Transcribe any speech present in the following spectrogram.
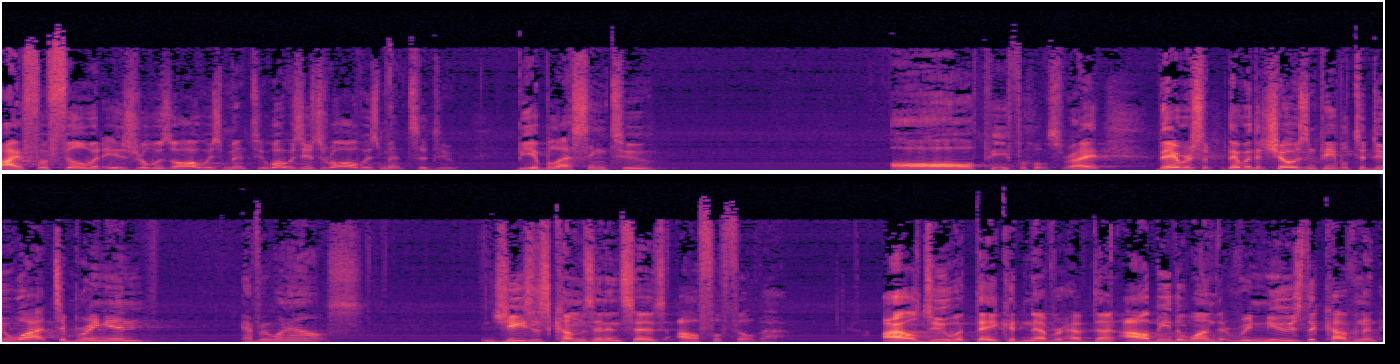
I fulfill what Israel was always meant to. Do. What was Israel always meant to do? Be a blessing to all peoples, right? They were, they were the chosen people to do what? To bring in everyone else. And Jesus comes in and says, I'll fulfill that. I'll do what they could never have done. I'll be the one that renews the covenant,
